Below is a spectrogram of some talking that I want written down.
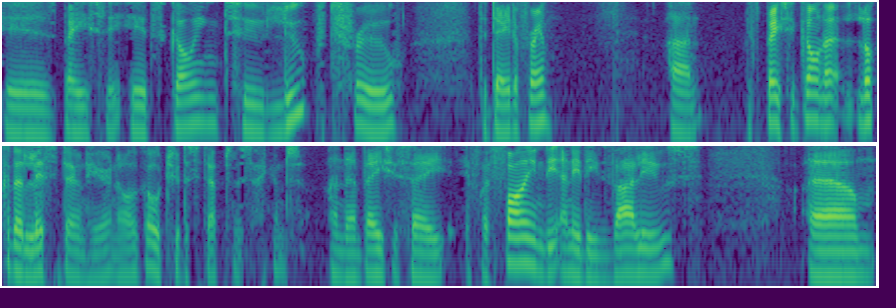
is basically it's going to loop through the data frame and it's basically going to look at a list down here and I'll go through the steps in a second and then basically say if I find the, any of these values um,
